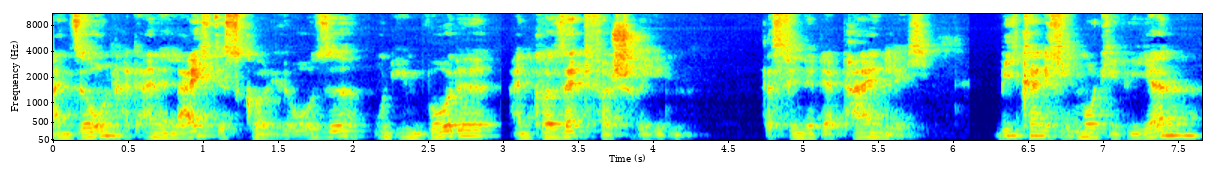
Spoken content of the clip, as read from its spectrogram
mein Sohn hat eine leichte Skoliose und ihm wurde ein Korsett verschrieben. Das findet er peinlich. Wie kann ich ihn motivieren,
